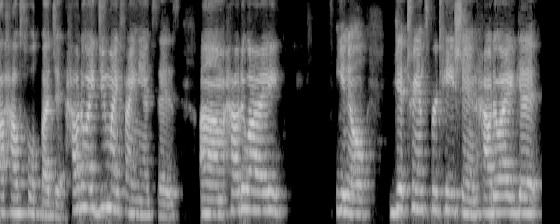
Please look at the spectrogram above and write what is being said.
a household budget? How do I do my finances? Um, how do I, you know, get transportation? How do I get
